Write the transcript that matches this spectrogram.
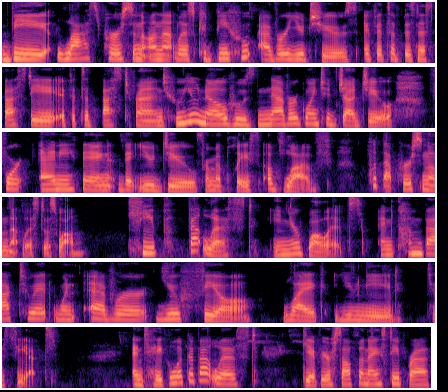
the last person on that list could be whoever you choose. If it's a business bestie, if it's a best friend, who you know who's never going to judge you for anything that you do from a place of love, put that person on that list as well. keep that list in your wallet and come back to it whenever you feel like you need to see it. And take a look at that list, give yourself a nice deep breath,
